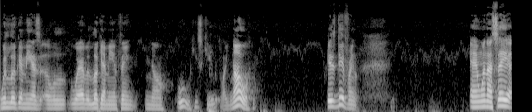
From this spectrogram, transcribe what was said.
would look at me as uh, will ever look at me and think, you know, ooh, he's cute. Like no, it's different. And when I say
